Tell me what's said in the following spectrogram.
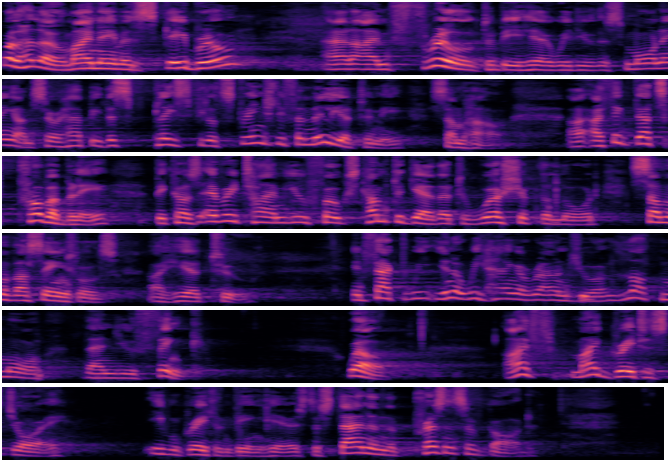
Well, hello, my name is Gabriel, and I'm thrilled to be here with you this morning. I'm so happy. This place feels strangely familiar to me somehow. I think that's probably because every time you folks come together to worship the Lord, some of us angels are here too. In fact, we, you know, we hang around you a lot more than you think. Well, I've, my greatest joy, even greater than being here, is to stand in the presence of God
